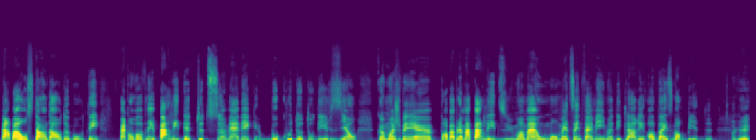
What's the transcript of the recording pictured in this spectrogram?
par rapport aux standards de beauté. Fait qu'on va venir parler de tout ça, mais avec beaucoup d'autodérision. Comme moi, je vais euh, probablement parler du moment où mon médecin de famille m'a déclaré obèse morbide. OK. Tu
